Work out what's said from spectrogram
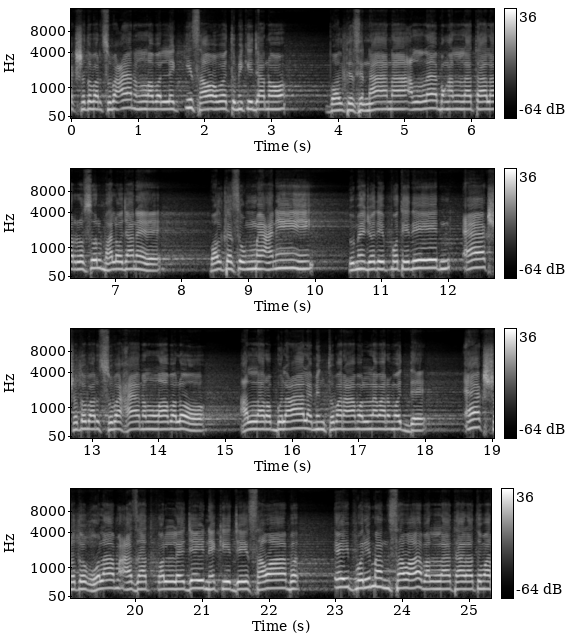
এক শতবার সুবাহান আল্লাহ বললে কি চাও হবে তুমি কি জানো? বলতেছে, না না, আল্লাহ এবং আল্লাহ তাআলার রসুল ভালো জানে। বলতেছে উম্মে আনি, তুমি যদি প্রতিদিন এক শতবার সুবাহান আল্লাহ বলো, আল্লাহ রব্বুল আলমিন তোমার আমল নামার মধ্যে একশত গোলাম আজাদ করলে যেই নাকি, যেই সওয়াব, এই পরিমাণ সওয়াব আল্লাহ তারা তোমার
